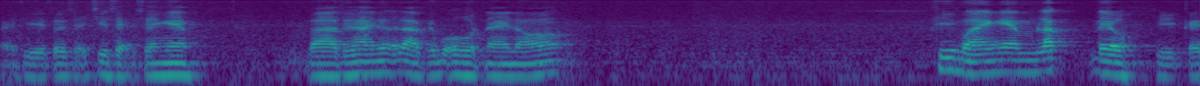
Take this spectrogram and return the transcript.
đấy, thì tôi sẽ chia sẻ cho anh em. Và thứ hai nữa là cái bộ hột này nó khi mà anh em lắc đều thì cái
